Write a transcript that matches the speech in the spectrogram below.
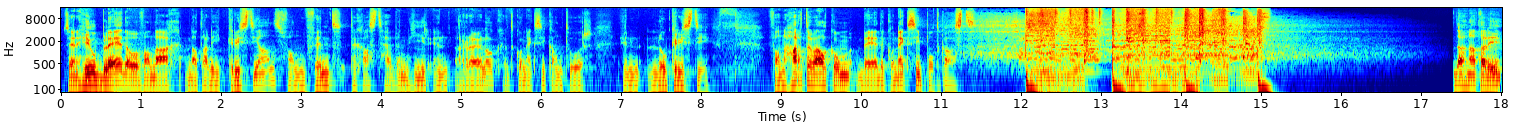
zijn heel blij dat we vandaag Nathalie Christiaans van Vint te gast hebben hier in Ruilok, het connectiekantoor in Locristi. Van harte welkom bij de Connectie Podcast. Dag Nathalie.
